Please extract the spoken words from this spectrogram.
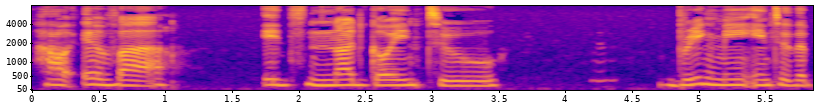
However, it's not going to bring me into the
